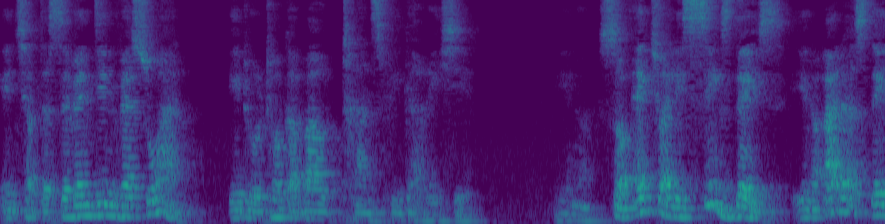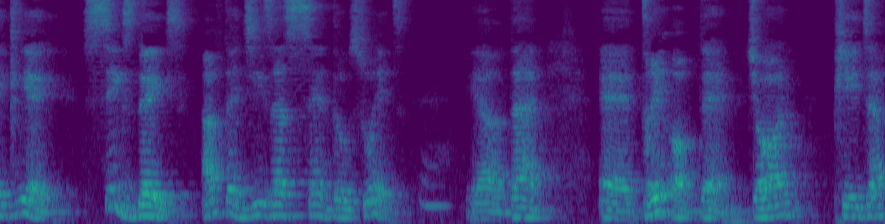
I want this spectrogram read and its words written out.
in chapter 17, verse 1, it will talk about transfiguration. You know, so actually six days, you know, others state clearly, six days after Jesus said those words, yeah, that uh, three of them, John, Peter,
